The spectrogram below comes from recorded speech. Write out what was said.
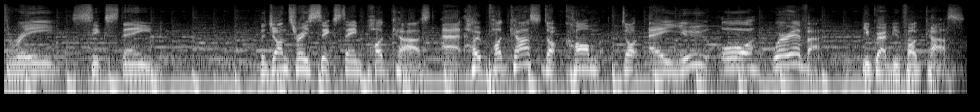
3:16. The John 3:16 podcast at hopepodcast.com.au or wherever you grab your podcasts.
